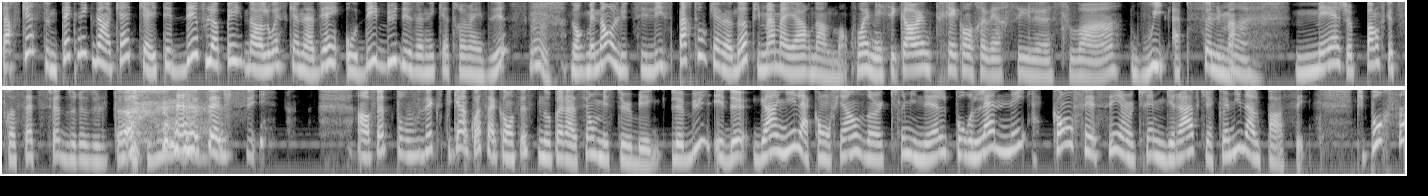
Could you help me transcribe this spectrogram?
parce que c'est une technique d'enquête qui a été développée dans l'Ouest canadien au début des années 90. Hmm. Donc maintenant, on l'utilise partout au Canada puis même ailleurs dans le monde. Oui, mais c'est quand même très controversé, là, souvent. hein? Oui, absolument. Ouais. Mais je pense que tu seras satisfaite du résultat de celle-ci. En fait, pour vous expliquer en quoi ça consiste une opération Mr. Big, le but est de gagner la confiance d'un criminel pour l'amener à confesser un crime grave qu'il a commis dans le passé. Puis pour ça,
